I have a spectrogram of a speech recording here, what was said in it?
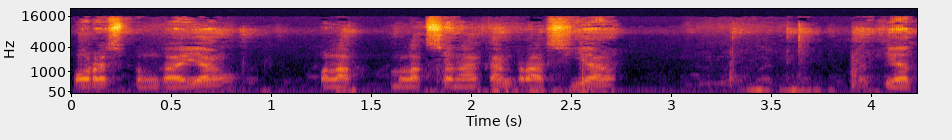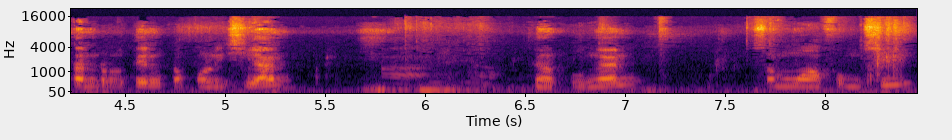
Polres Bengkayang melak- melaksanakan rahasia kegiatan rutin kepolisian gabungan semua fungsi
